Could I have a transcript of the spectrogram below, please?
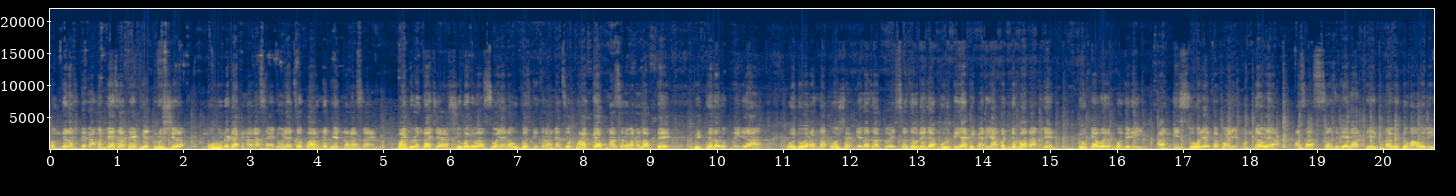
मंगलाष्टका म्हणल्या जात आहेत. हे दृश्य मोहून टाकणार असा आहे डोळ्याचं पारणं फेडणार असं आहे. पांडुरंगाच्या शुभविवाह सोहळ्याला उपस्थित राहण्याचं भाग्य आपणा सर्वांना लाभतंय. विठ्ठल रुक्मिणीला वधूवरांना पोशाख केला जातोय. सजवलेल्या मूर्ती या ठिकाणी या मंडपात आणलेत. डोक्यावर पगडी अंगी सोहळे कपाळी मुंडवळ्या असा सजलेला देखना विटू मावली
